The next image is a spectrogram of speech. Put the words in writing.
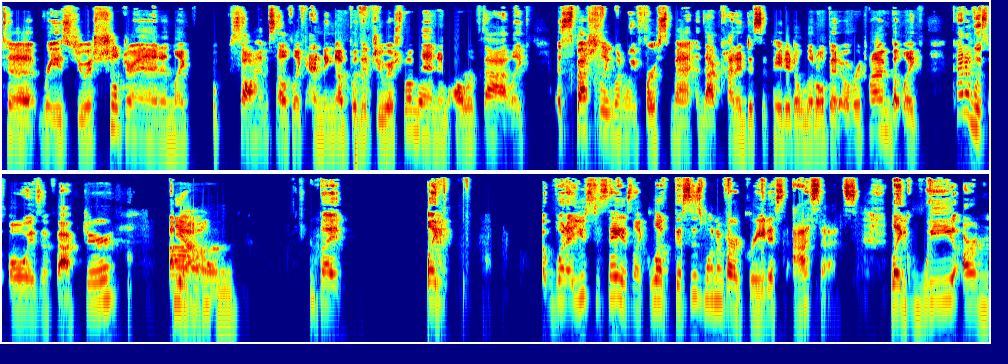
to raise Jewish children and like saw himself like ending up with a Jewish woman and all of that like especially when we first met and that kind of dissipated a little bit over time but like kind of was always a factor Yeah. um, but like what I used to say is like, look, this is one of our greatest assets. Like we are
